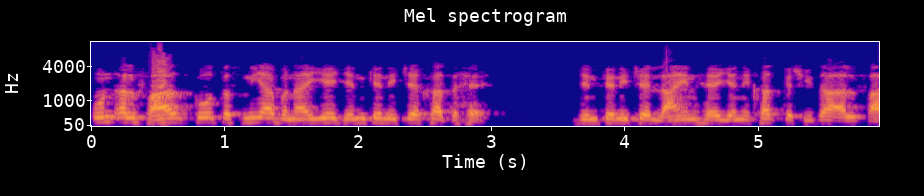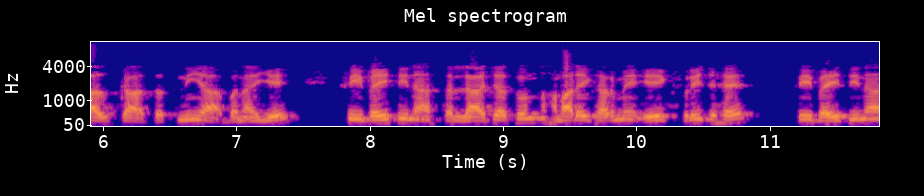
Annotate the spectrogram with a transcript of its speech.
ان الفاظ کو تسنیہ بنائیے جن کے نیچے خط ہے۔ جن کے نیچے لائن ہے یعنی خط کشیدہ الفاظ کا تسنیہ بنائیے۔ فی بیتنا سلاجتن، ہمارے گھر میں ایک فریج ہے۔ فی بیتنا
